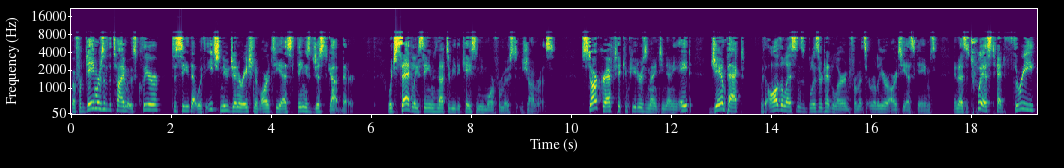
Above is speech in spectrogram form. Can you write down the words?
but for gamers of the time it was clear to see that with each new generation of RTS, things just got better, which sadly seems not to be the case anymore for most genres. StarCraft hit computers in 1998, jam-packed with all the lessons Blizzard had learned from its earlier RTS games, and as a twist had three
